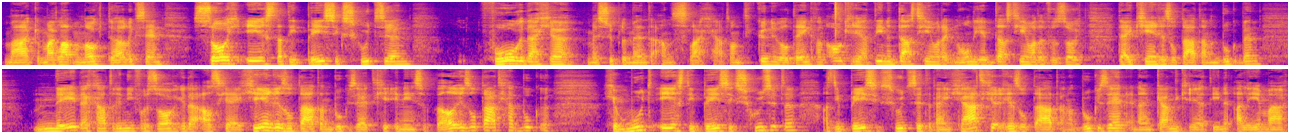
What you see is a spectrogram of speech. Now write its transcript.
maken. Maar laat me nog duidelijk zijn: zorg eerst dat die basics goed zijn voordat je met supplementen aan de slag gaat. Want je kunt nu wel denken van, oh creatine, dat is hetgeen wat ik nodig heb, dat is hetgeen wat ervoor zorgt dat ik geen resultaat aan het boeken ben. Nee, dat gaat er niet voor zorgen dat als jij geen resultaat aan het boeken bent, je ineens wel resultaat gaat boeken. Je moet eerst die basics goed zitten. Als die basics goed zitten, dan gaat je resultaat aan het boeken zijn en dan kan die creatine alleen maar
